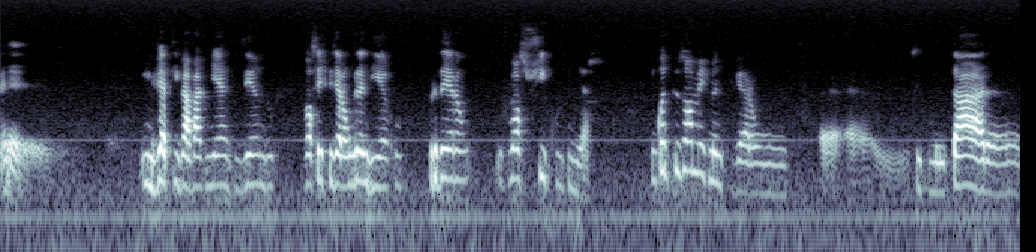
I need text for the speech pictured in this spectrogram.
eh, invetivava as mulheres dizendo vocês fizeram um grande erro, perderam os vossos ciclos de mulheres. Enquanto que os homens mantiveram uh, ciclo militar, a,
